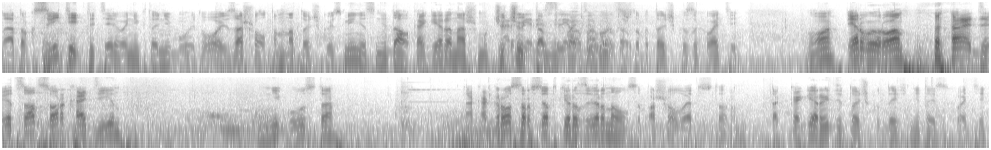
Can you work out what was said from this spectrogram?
Да, только светить-то теперь его никто не будет. Ой, зашел там на точку эсминец, не дал Кагера нашему. Чуть-чуть там не хватило, чтобы точку захватить. О, первый урон. 941. Не густо. Так, а Гроссер все-таки развернулся, пошел в эту сторону. Так, Кагер, иди точку дэйв, не дай захватить.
